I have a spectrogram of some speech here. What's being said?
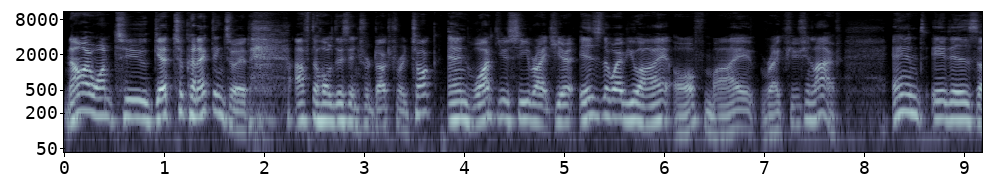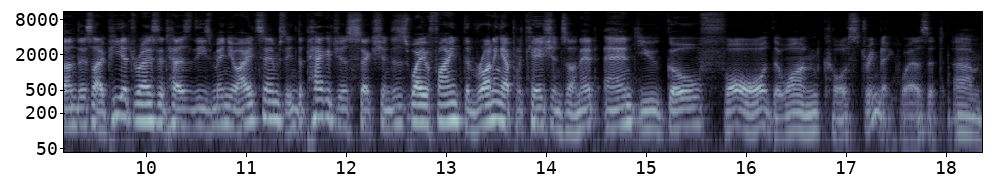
Now I want to get to connecting to it after all this introductory talk. And what you see right here is the web UI of my Rack Fusion Live. And it is on this IP address. It has these menu items in the packages section. This is where you find the running applications on it. And you go for the one called Streamlink. Where is it? Um,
